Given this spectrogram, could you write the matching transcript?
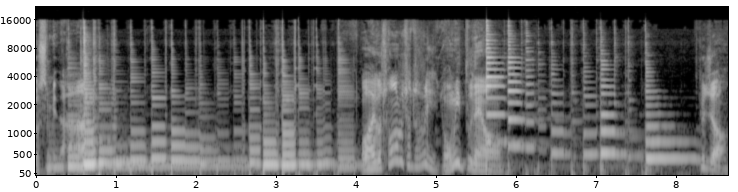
좋습니다. 와 이거 손으로 쳐도 소리 너무 이쁘네요. 그죠?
